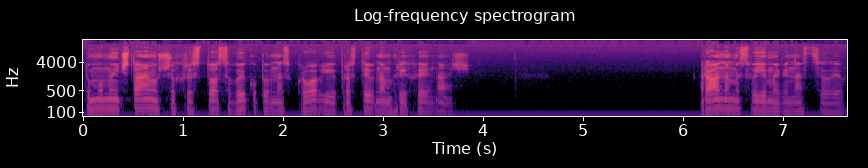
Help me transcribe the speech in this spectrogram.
Тому ми читаємо, що Христос викупив нас кров'ю і простив нам гріхи наші. Ранами своїми Він нас цілив,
